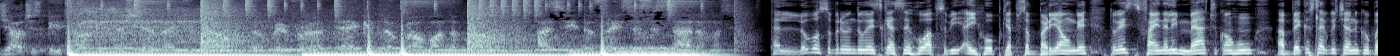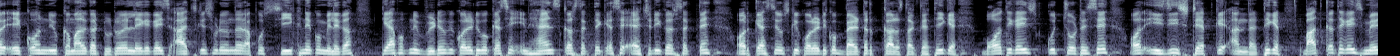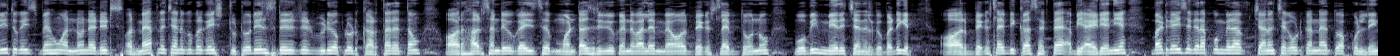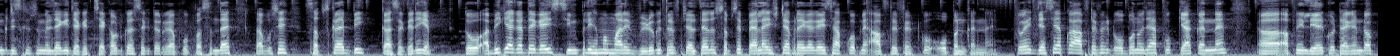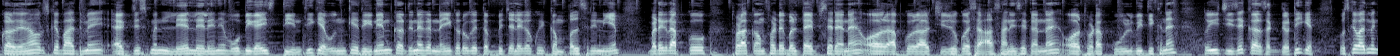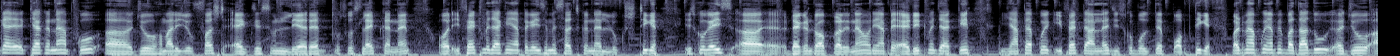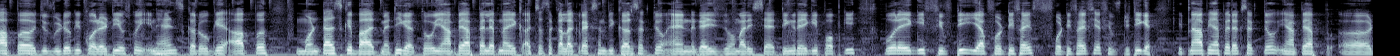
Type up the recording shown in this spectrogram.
Y'all just be talking that shit like you know. The river of death and the row on the boat I see the faces inside of my hello, वो super बंधु guys कैसे हो आप सभी? I hope कि आप सब बढ़िया होंगे। तो गाइस फाइनली मैं आ चुका हूँ ब्रेकर्स लाइव के चैनल के ऊपर एक और न्यू कमाल का ट्यूटोरियल लेके। गाइस आज की वीडियो अंदर आपको सीखने को मिलेगा कि आप अपनी वीडियो की क्वालिटी को कैसे इन्हेंस कर सकते हैं, कैसे एचडी कर सकते हैं और कैसे उसकी क्वालिटी को बेटर कर सकते हैं, ठीक है? बहुत ही गाइस कुछ छोटे से और ईजी स्टेप के अंदर, ठीक है? बात करते गाइस मेरी तो गाइस मैं हूँ अनोन एडिट्स और मैं अपने चैनल के ऊपर guys tutorials related video upload करता रहता हूँ और हर संडे को गाइस मोन्टाज रिव्यू करने वाले मैं और ब्रेकर्स लाइव दोनों, वो भी मेरे चैनल के ऊपर, ठीक है? और ब्रेकर्स लाइव भी कर सकता है, अभी आइडिया नहीं है। बट गाइस अगर आपको मेरा चैनल चेकआउट करना है तो आपको लिंक डिस्क्रिप्शन मिल जाएगी जाकर चेकआउट कर सकते हो। अगर आपको पसंद है तो आप उसे सब्सक्राइब भी कर सकते हैं, ठीक है? तो अभी क्या करते हैं गाइस सिंपली हम हमारे वीडियो की तरफ़ चलते हैं तो सबसे पहला स्टेप रहेगा गाइस आपको अपने आफ्टर इफ़ेक्ट को ओपन करना है। तो जैसे आपका आफ्टर इफ़ेक्ट ओपन हो जाए, आपको क्या करना है अपनी लेयर को ड्रैग एंड ड्रॉप कर देना, और उसके बाद में एडजस्टमेंट लेयर ले लेने, वो भी गाइस तीन, ठीक है? उनके रीनेम कर देना, अगर नहीं करोगे तब भी चलेगा, कोई कंपलसरी नहीं है। बट अगर आपको थोड़ा कंफर्टेबल टाइप से रहना है, और आपको चीज़ों को ऐसा आसानी से करना है, और थोड़ा कूल भी दिखना है तो ये चीज़ें कर सकते हो, ठीक है? उसके बाद में क्या क्या करना है आपको जो हमारी जो फ़र्स्ट एडजस्टमेंट लेयर है, उसको सेलेक्ट करना है और इफ़ेक्ट में जाकर यहाँ पे गाइस हमें सर्च करना है लुक्स ठीक है? इसको गाइस ड्रैग एंड ड्रॉप कर देना है और यहाँ पे एडिट में जाके यहाँ पे आपको एक इफ़ेक्ट डालना है जिसको बोलते हैं पॉप ठीक है? बट मैं आपको यहाँ पे बता दूँ जो आप जो वीडियो की क्वालिटी है, उसको इन्हेंस करोगे आप मोन्टाज के बाद में, ठीक है? तो यहाँ पे आप पहले अपना एक अच्छा सा कलर करेक्शन भी कर सकते हो एंड गाइज़ जो हमारी सेटिंग रहेगी पॉप की, वो रहेगी फिफ्टी या फोर्टी फाइव फोर्टी फाइव या फिफ्टी ठीक है? इतना आप यहाँ पे रख सकते हो, यहाँ पे आप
